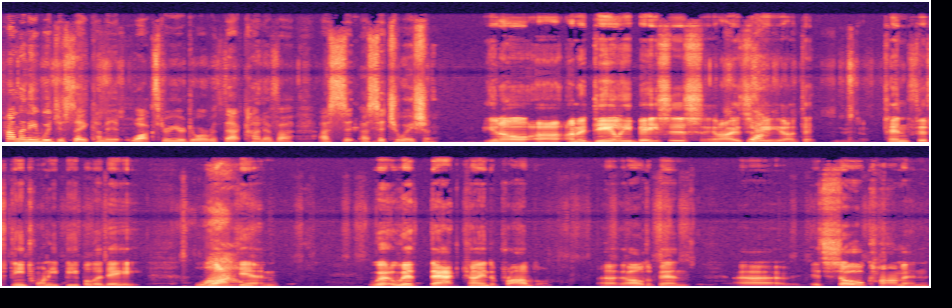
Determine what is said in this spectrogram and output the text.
How many would you say come in, walk through your door with that kind of a, a, a situation? You know, uh, on a daily basis, you know, I'd say yeah. 10, 15, 20 people a day wow. walk in with, with, that kind of problem. Uh, it all depends. Uh, it's so common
